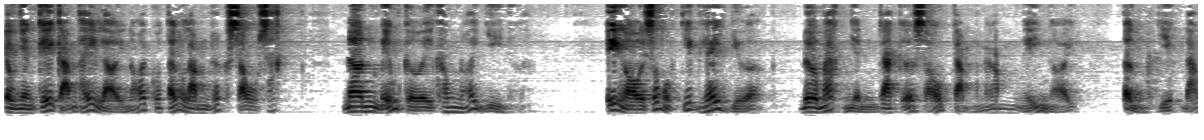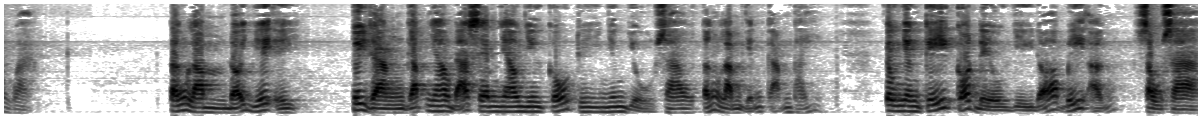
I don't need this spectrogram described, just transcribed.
Châu Nhân Ký cảm thấy lời nói của Tấn Lâm rất sâu sắc, nên mỉm cười không nói gì nữa. Y ngồi xuống một chiếc ghế dựa, đưa mắt nhìn ra cửa sổ trầm ngâm nghĩ ngợi, từng việc đã qua. Tấn Lâm đối với Y, tuy rằng gặp nhau đã xem nhau như cố tri, nhưng dù sao Tấn Lâm vẫn cảm thấy Châu Nhân Ký có điều gì đó bí ẩn, sâu xa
